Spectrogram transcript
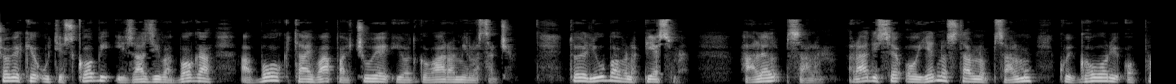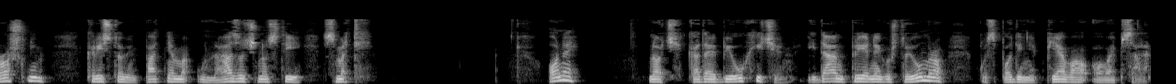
Čovjek je u tjeskobi izaziva Boga, a Bog taj vapaj čuje i odgovara milosrđem. To je ljubavna pjesma. Halel psalam. Radi se o jednostavnom psalmu koji govori o prošlim Kristovim patnjama u nazočnosti smrti. One noći, kada je bio uhićen i dan prije nego što je umro, gospodin je pjevao ovaj psalam.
